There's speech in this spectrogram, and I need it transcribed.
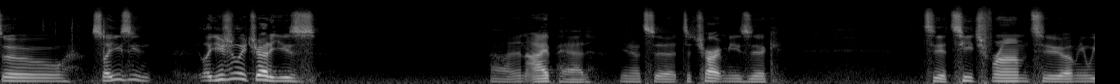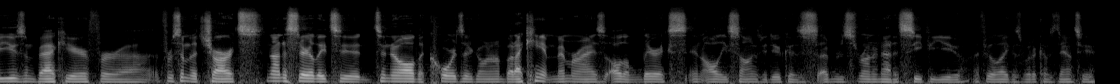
So, so I usually, like, usually try to use uh, an iPad, you know, to to chart music, to teach from. To I mean, we use them back here for uh, for some of the charts, not necessarily to to know all the chords that are going on, but I can't memorize all the lyrics in all these songs we do because I'm just running out of CPU. I feel like is what it comes down to.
